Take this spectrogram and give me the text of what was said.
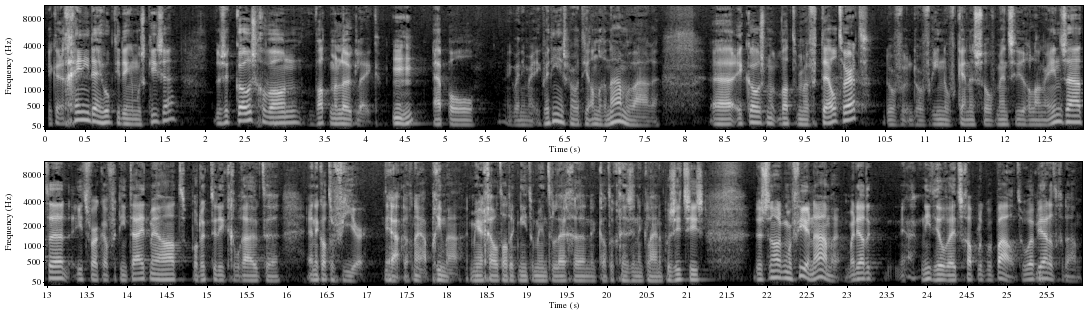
Ik had geen idee hoe ik die dingen moest kiezen. Dus ik koos gewoon wat me leuk leek. Mhm. Apple, ik weet niet meer. Ik weet niet eens meer wat die andere namen waren. Eh, ik koos wat er me verteld werd door, door vrienden of kennissen of mensen die er al langer in zaten. Iets waar ik affiniteit mee had, producten die ik gebruikte. En ik had er vier. Ja. Ik dacht, nou ja, prima. Meer geld had ik niet om in te leggen. En ik had ook geen zin in kleine posities. Dus toen had ik maar vier namen. Maar die had ik ja, niet heel wetenschappelijk bepaald. Hoe heb jij dat gedaan?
